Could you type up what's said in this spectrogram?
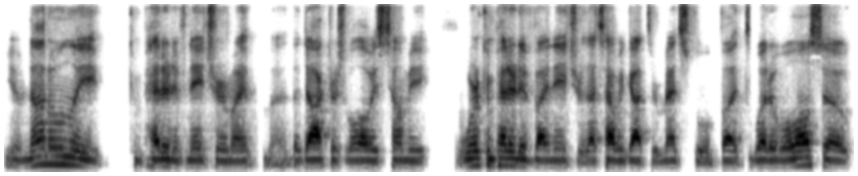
you know, not only competitive nature. My, my the doctors will always tell me we're competitive by nature. That's how we got through med school. But what it will also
